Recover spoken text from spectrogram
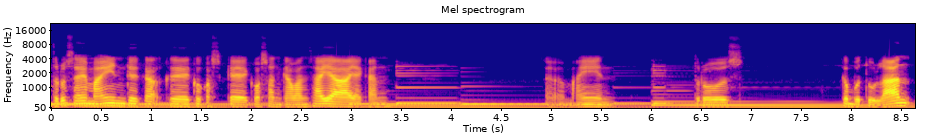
terus saya main ke ke kos ke kosan kawan saya ya kan. E, main. Terus kebetulan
